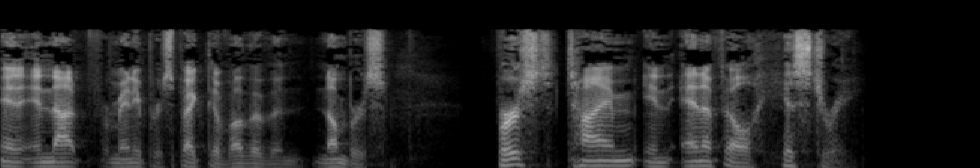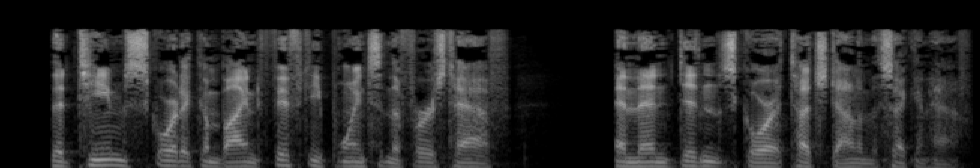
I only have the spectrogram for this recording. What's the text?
and, and not from any perspective other than numbers. First time in NFL history that teams scored a combined 50 points in the first half, and then didn't score a touchdown in the second half.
